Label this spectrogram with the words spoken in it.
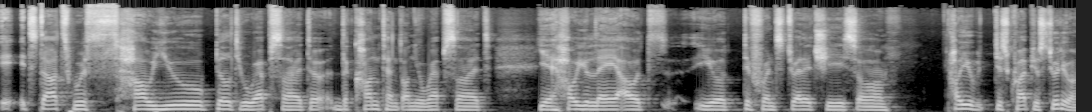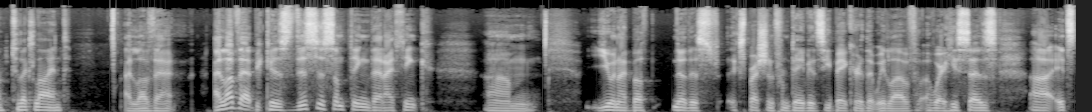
it starts with how you build your website, uh, the content on your website, yeah, how you lay out your different strategies or how you describe your studio to the client. I love that. I love that because this is something that I think um, you and I both know this expression from David C. Baker that we love, where he says uh, it's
